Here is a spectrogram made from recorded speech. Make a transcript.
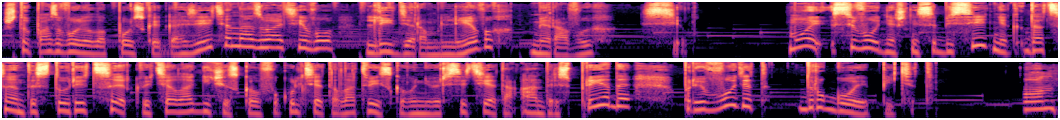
что позволило польской газете назвать его лидером левых мировых сил. Мой сегодняшний собеседник, доцент истории церкви теологического факультета Латвийского университета Андрес Преде, приводит другой эпитет – он,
